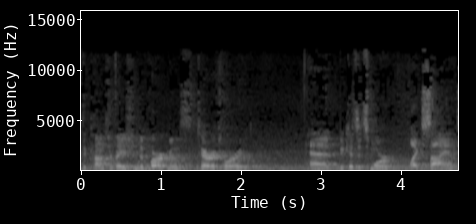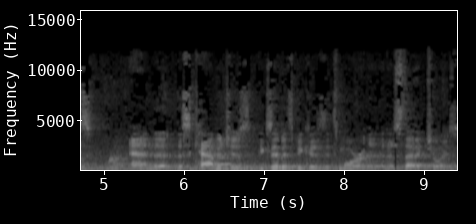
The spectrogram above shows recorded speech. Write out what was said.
the conservation department's territory, and because it's more like science, and uh, this cabbage is exhibits because it's more an aesthetic choice.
